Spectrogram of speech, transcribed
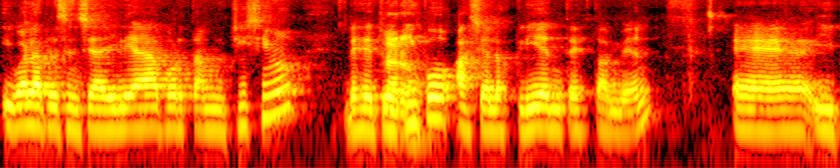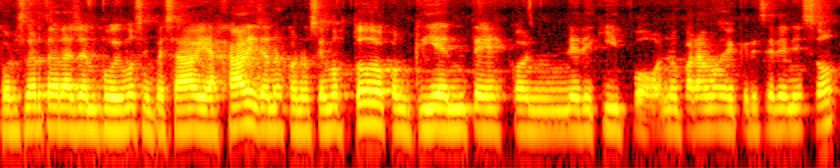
igual la presencialidad aporta muchísimo, desde tu equipo hacia los clientes también. Eh, y por suerte ahora ya pudimos empezar a viajar y ya nos conocemos todo con clientes, con el equipo, no paramos de crecer en eso.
